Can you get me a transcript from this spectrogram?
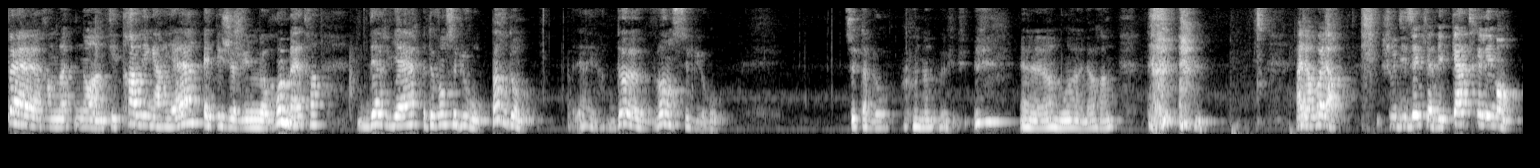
faire maintenant un petit travelling arrière et puis je vais me remettre derrière, devant ce bureau. Pardon, pas derrière, devant ce bureau. Ce tableau. euh, moi alors. Hein. alors voilà, je vous disais qu'il y avait quatre éléments.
